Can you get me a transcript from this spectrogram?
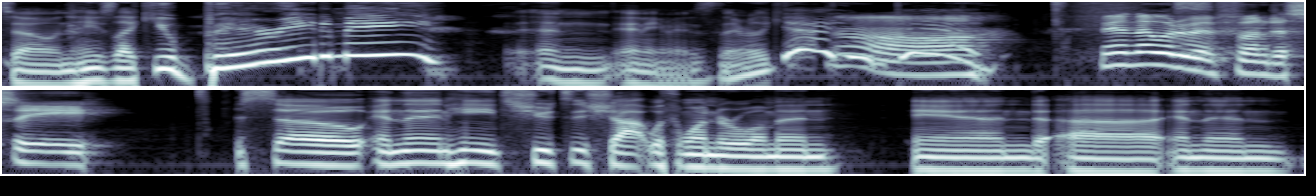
so, and he's like, "You buried me." And anyways, they were like, "Yeah, you did." Man, that would have been fun to see. So, and then he shoots his shot with Wonder Woman, and uh, and then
